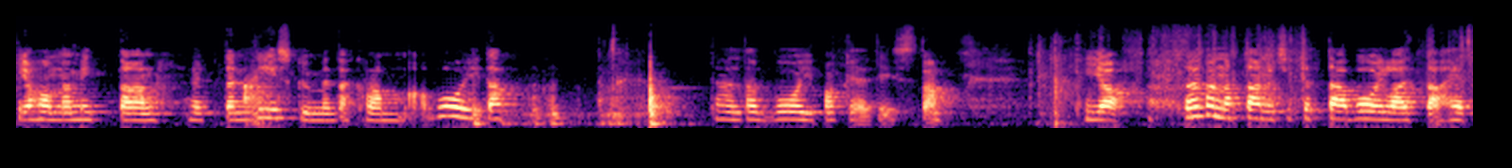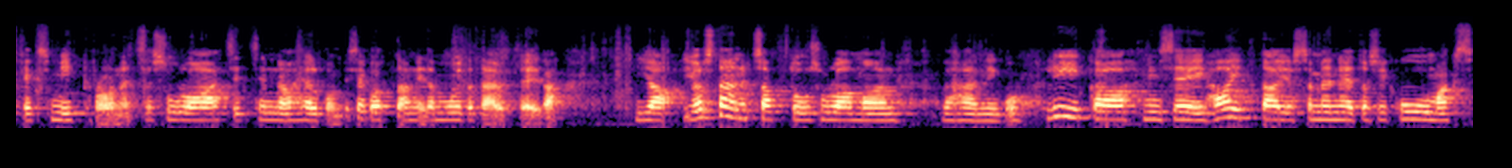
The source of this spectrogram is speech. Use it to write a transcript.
johon mä mittaan nyt 50 grammaa voita täältä voipaketista. Ja tämä kannattaa nyt sitten tämä voi laittaa hetkeksi mikroon, että se sulaa, että sitten sinne on helpompi sekoittaa niitä muita täytteitä. Ja jos tämä nyt sattuu sulamaan vähän niin kuin liikaa, niin se ei haittaa, jos se menee tosi kuumaksi,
